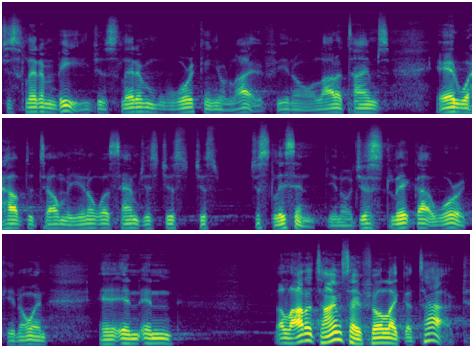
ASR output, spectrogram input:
Just let him be. Just let him work in your life. You know, a lot of times Ed would have to tell me, you know what, Sam, just, just, just, just listen, you know, just let God work, you know, and, and, and a lot of times I felt like attacked.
